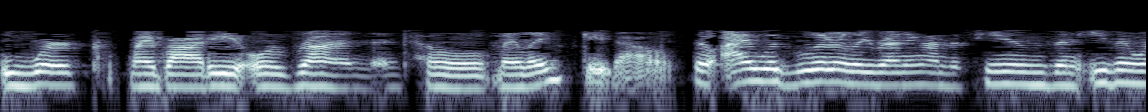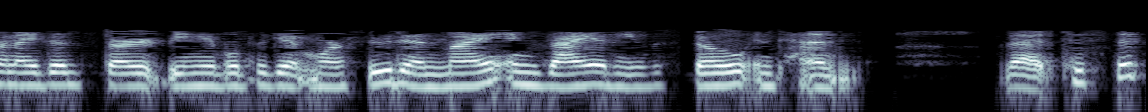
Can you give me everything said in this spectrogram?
work my body or run until my legs gave out. So I was literally running on the fumes and even when I did start being able to get more food in, my anxiety was so intense that to sit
